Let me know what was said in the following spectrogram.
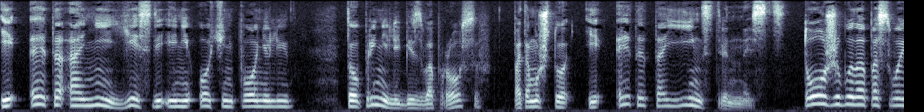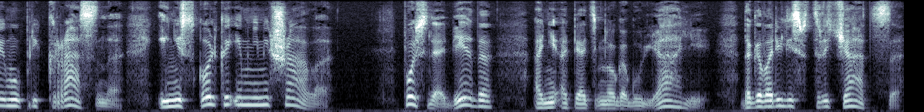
И это они, если и не очень поняли, то приняли без вопросов, потому что и эта таинственность тоже была по-своему прекрасна и нисколько им не мешала. После обеда они опять много гуляли, договорились встречаться,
